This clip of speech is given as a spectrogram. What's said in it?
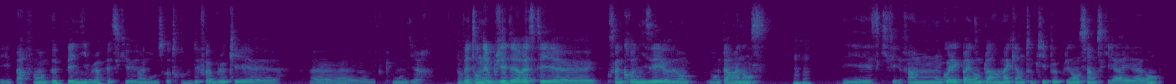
est parfois un peu pénible parce qu'on se retrouve des fois bloqué. Euh, euh, comment dire? En fait, on est obligé de rester euh, synchronisé en, permanence. Mhm. Et ce qui fait, enfin, mon collègue par exemple a un Mac un tout petit peu plus ancien parce qu'il est arrivé avant,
